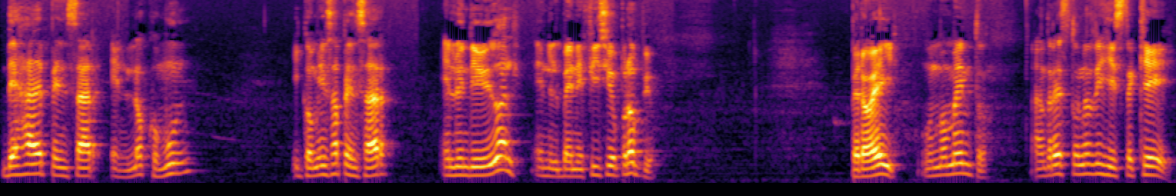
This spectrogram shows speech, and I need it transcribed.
deja de pensar en lo común y comienza a pensar en lo individual, en el beneficio propio. Pero hey, un momento. Andrés, tú nos dijiste que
